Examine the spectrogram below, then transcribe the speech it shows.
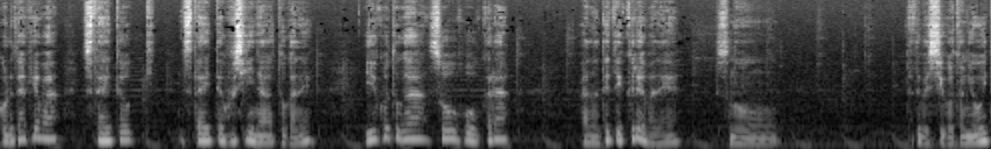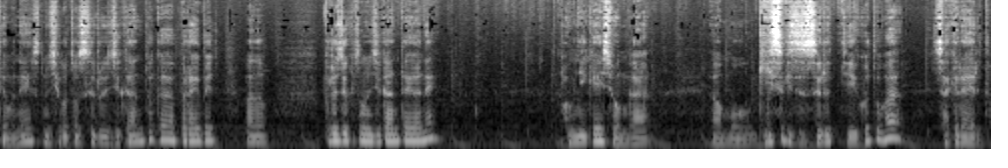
これだけは伝えておき伝えてほしいなとかねいうことが双方からあの出てくればねその例えば仕事においてもねその仕事する時間とかプライベートあのプロジェクトの時間帯がねコミュニケーションがあもうギスギスするっていうことは避けられると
